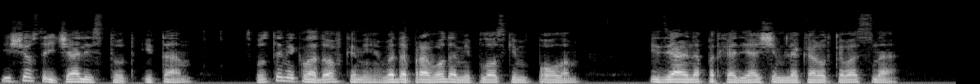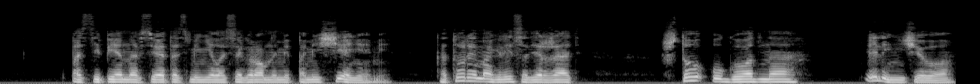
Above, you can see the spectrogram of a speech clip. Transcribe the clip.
еще встречались тут и там — пустыми кладовками, водопроводом и плоским полом, идеально подходящим для короткого сна. Постепенно все это сменилось огромными помещениями, которые могли содержать что угодно или ничего.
